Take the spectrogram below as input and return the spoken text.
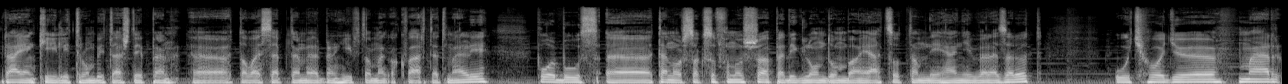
Ryan Keeley trombitást éppen uh, tavaly szeptemberben hívtam meg a kvártet mellé. Paul Booth uh, tenor szaxofonossal pedig Londonban játszottam néhány évvel ezelőtt, úgyhogy uh, már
